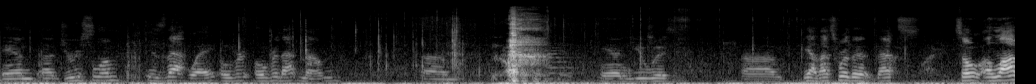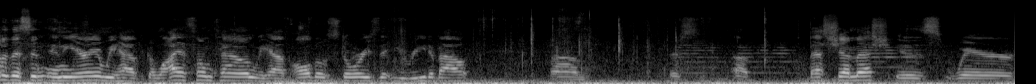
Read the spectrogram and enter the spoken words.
and uh, Jerusalem is that way over over that mountain. Um, and you would um, yeah, that's where the that's so a lot of this in, in the area. We have Goliath's hometown. We have all those stories that you read about. Um, there's uh, Beth Shemesh is where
